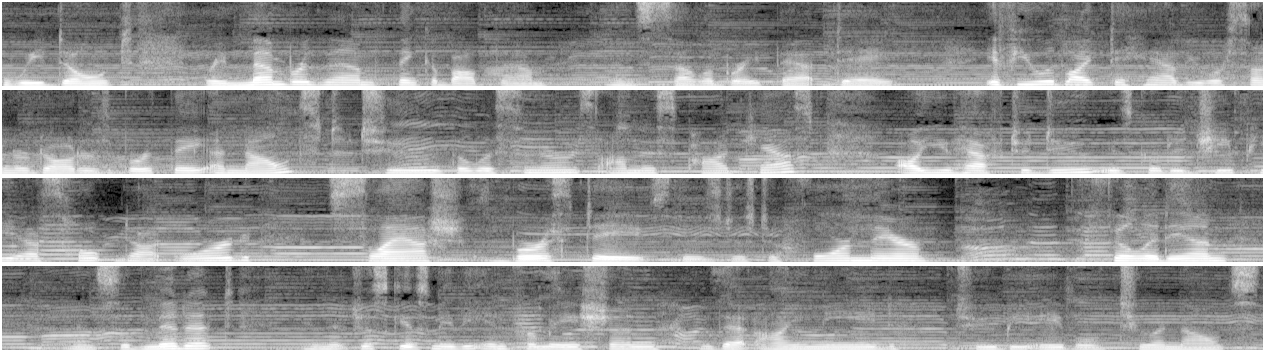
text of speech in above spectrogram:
we don't remember them, think about them, and celebrate that day. If you would like to have your son or daughter's birthday announced to the listeners on this podcast, all you have to do is go to gpshope.org slash birthdays. There's just a form there. Fill it in and submit it, and it just gives me the information that I need to be able to announce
